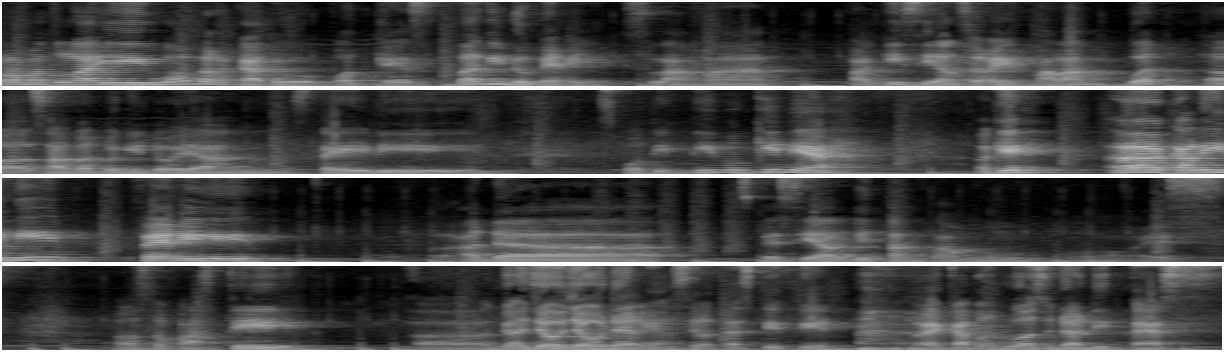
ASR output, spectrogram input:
warahmatullahi wabarakatuh. Podcast Bagindo Ferry. Selamat pagi, siang, sore, malam buat eh, sahabat Bagindo yang stay di Spotify mungkin ya. Oke, eh, kali ini Ferry ada spesial bintang tamu. Oh, yes. Eh, so pasti nggak jauh-jauh dari hasil tes TV. Mereka berdua sudah dites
